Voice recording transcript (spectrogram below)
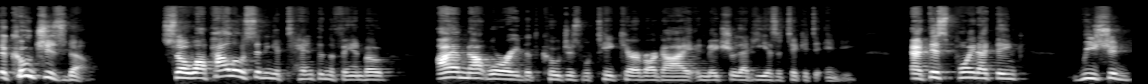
The coaches know. So while Paolo is sitting at 10th in the fan vote, I am not worried that the coaches will take care of our guy and make sure that he has a ticket to Indy. At this point, I think we should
